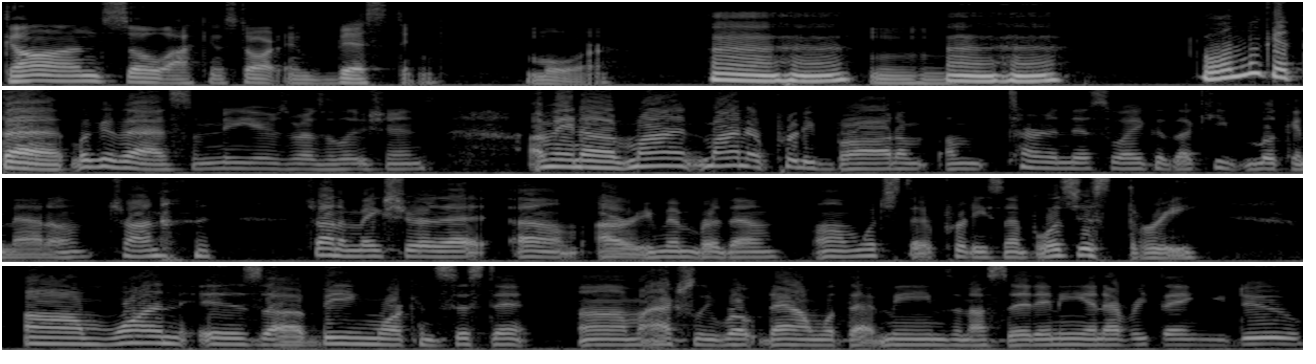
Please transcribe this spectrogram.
gone, so I can start investing more. Mm-hmm. hmm Mm-hmm. Well, look at that. Look at that. Some New Year's resolutions. I mean, uh, mine mine are pretty broad. I'm I'm turning this way because I keep looking at them, trying to trying to make sure that um, I remember them. Um, which they're pretty simple. It's just three. Um, one is uh, being more consistent. Um, I actually wrote down what that means, and I said any and everything you do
